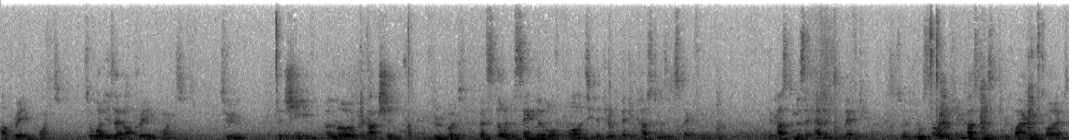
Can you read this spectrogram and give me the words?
operating point. So what is that operating point? To achieve a lower production throughput, but still at the same level of quality that your, that your customers expect from you. The customers that haven't left you. So you'll still have a few customers requiring your product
